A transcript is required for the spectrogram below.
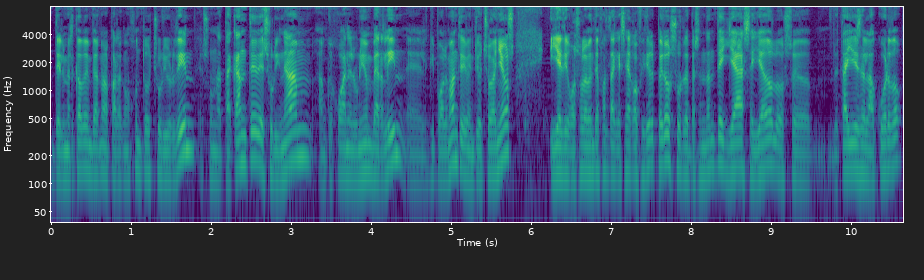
del mercado invernal para el conjunto Churiurdin. Es un atacante de Surinam, aunque juega en el Unión Berlín, el equipo alemán, tiene 28 años. Y ya digo, solamente falta que se haga oficial, pero su representante ya ha sellado los eh, detalles del acuerdo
